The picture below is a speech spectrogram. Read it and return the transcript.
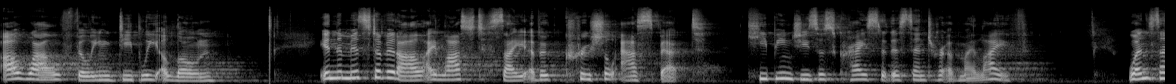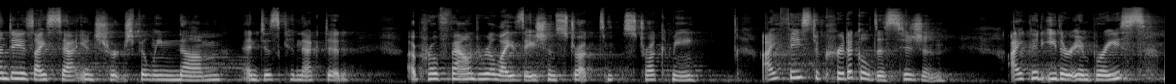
all while feeling deeply alone. In the midst of it all, I lost sight of a crucial aspect keeping Jesus Christ at the center of my life. One Sunday, as I sat in church feeling numb and disconnected, a profound realization struck, struck me. I faced a critical decision. I could either embrace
